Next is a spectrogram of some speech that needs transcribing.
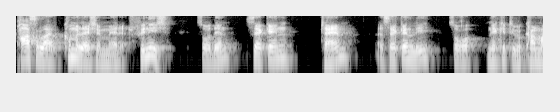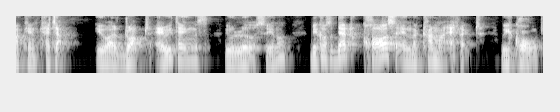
past life accumulation method finish, so then second time, uh, secondly, so negative karma can catch up. You are dropped everything, you lose, you know, because that cause and the karma effect we called.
